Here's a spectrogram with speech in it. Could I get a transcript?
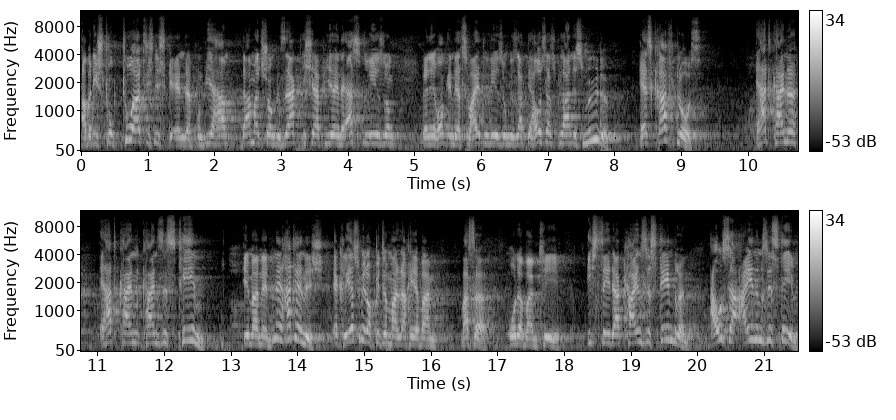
Aber die Struktur hat sich nicht geändert. wir haben damals schon gesagt, ich habe hier in der ersten Lesung, René Rock in der zweiten Lesung gesagt, der Haushaltsplan ist müde. Er ist kraftlos. Er hat, keine, er hat kein, kein System immanent. Nein, hat er nicht. Erklär es mir doch bitte einmal nachher beim Wasser oder beim Tee. Ich sehe da kein System drin, außer einem System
